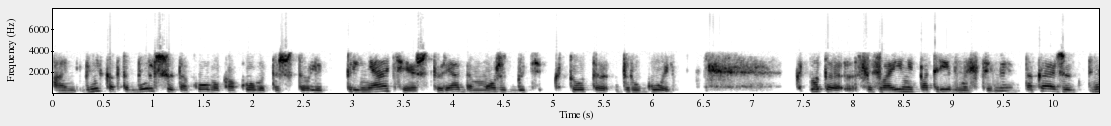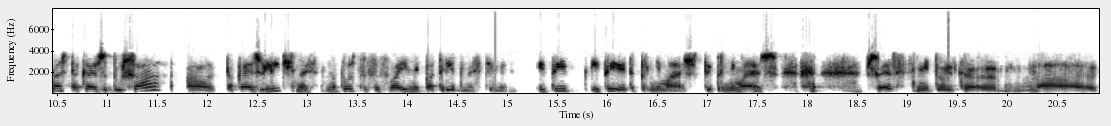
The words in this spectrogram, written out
они, в них как-то больше такого какого-то, что ли, принятия, что рядом может быть кто-то другой кто-то со своими потребностями. Такая же, понимаешь, такая же душа, а, такая же личность, но просто со своими потребностями. И ты, и ты это принимаешь. Ты принимаешь шерсть не только э, на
